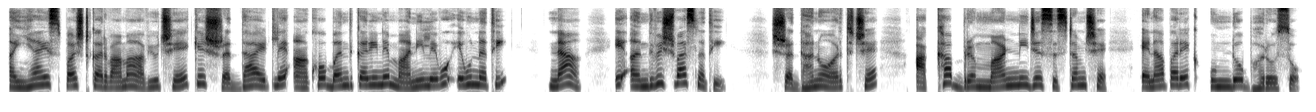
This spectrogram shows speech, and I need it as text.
અહીંયા એ સ્પષ્ટ કરવામાં આવ્યું છે કે શ્રદ્ધા એટલે આંખો બંધ કરીને માની લેવું એવું નથી. ના, એ અંધવિશ્વાસ નથી. શ્રદ્ધાનો અર્થ છે, આખા બ્રહ્માંડની જે સિસ્ટમ છે, એના પર એક ઊંડો ભરોસો.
